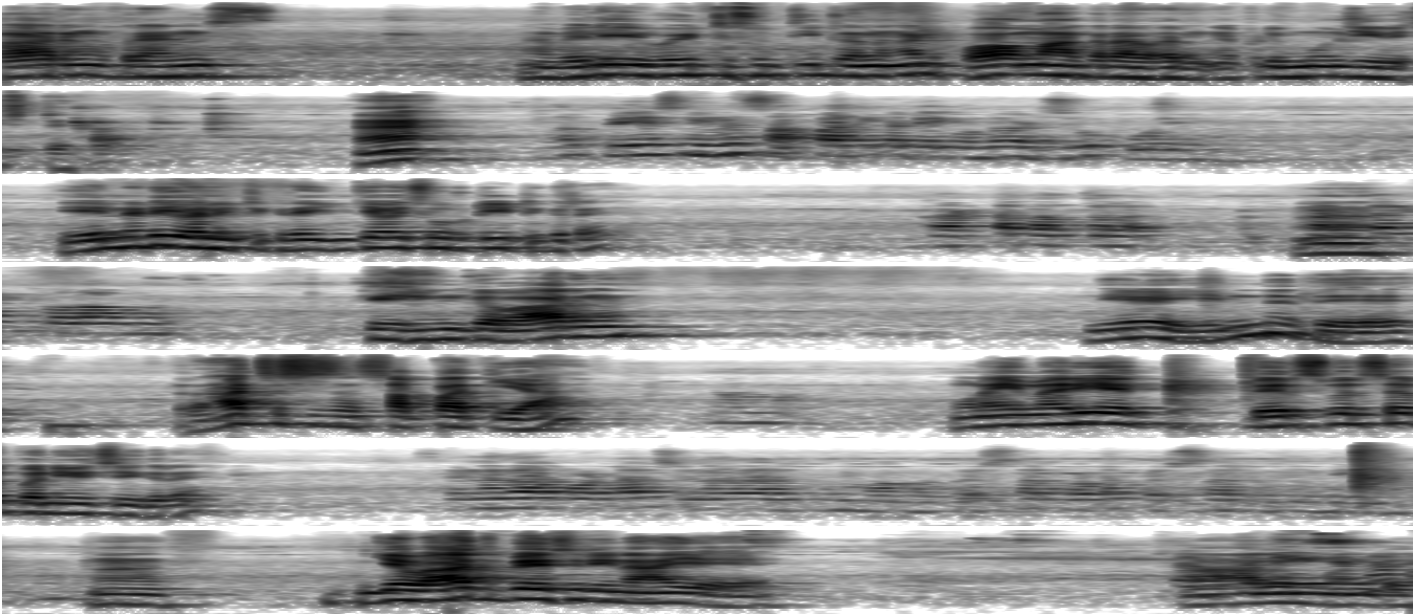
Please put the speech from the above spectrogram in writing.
பாருங்க ஃப்ரெண்ட்ஸ் நான் வெளியே போயிட்டு சுற்றிட்டு வந்தங்காட்டி போகமாக்குறா பாருங்க எப்படி மூஞ்சி வச்சுட்டு. ஆ? என்னடி வேலைட்டு இருக்கிற? இங்கே வச்சு உருட்டிட்டு இருக்கிற? இங்கே பாருங்க ஏ என்னது? ராட்சச சப்பாத்தியா? உன்னை மாதிரியே பெருசு பெருசாக பண்ணி வச்சுக்கிற? சின்னதாக போட்டால் சின்னதாக இருக்கும்பாங்க. பெருசாக போட்டால் பெருசாக இருக்கும் ஆ. இங்கே வாத்து பேசுறீ நாயே.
